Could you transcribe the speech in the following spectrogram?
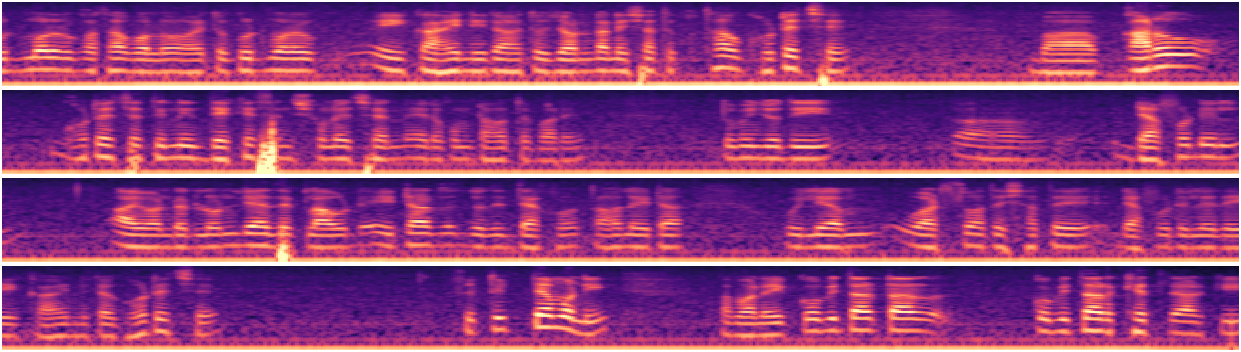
গুডমোরের কথা বলো, হয়তো গুডমোরের এই কাহিনীটা হয়তো জন্ডানের সাথে কোথাও ঘটেছে, বা কারও ঘটেছে, তিনি দেখেছেন, শুনেছেন, এরকমটা হতে পারে। তুমি যদি daffodil I wandered lonely as a cloud এইটার যদি দেখো, তাহলে এটা উইলিয়াম ওয়ার্ডসওয়াথের সাথে ড্যাফোডিলের এই কাহিনীটা ঘটেছে। ঠিক তেমনই মানে এই কবিতাটার, কবিতার ক্ষেত্রে আর কি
